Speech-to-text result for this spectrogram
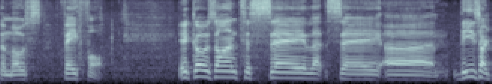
the most faithful. It goes on to say, let's say, uh, these are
